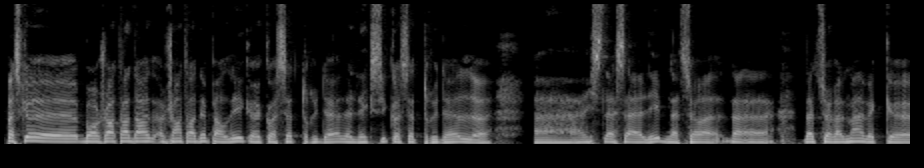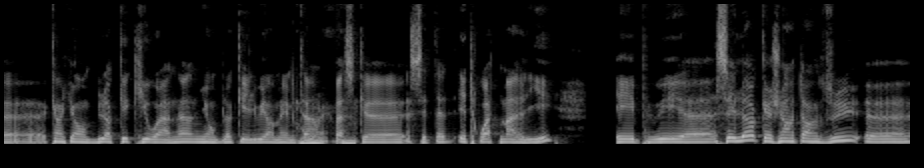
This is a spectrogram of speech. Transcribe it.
Parce que, bon, j'entendais, j'entendais parler que Cossette Trudel, Alexis Cossette Trudel, euh, euh, il se laissait aller natura- na- naturellement avec. euh, quand ils ont bloqué QAnon, ils ont bloqué lui en même temps Ouais. parce que c'était étroitement lié. Et puis, euh, c'est là que j'ai entendu euh,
